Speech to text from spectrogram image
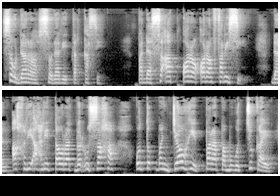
Saudara-saudari terkasih, pada saat orang-orang Farisi dan ahli-ahli Taurat berusaha untuk menjauhi para pemungut cukai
